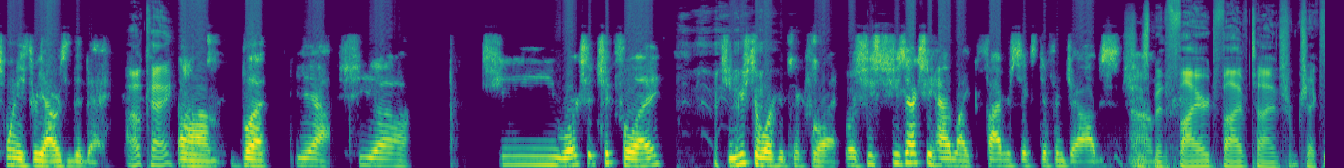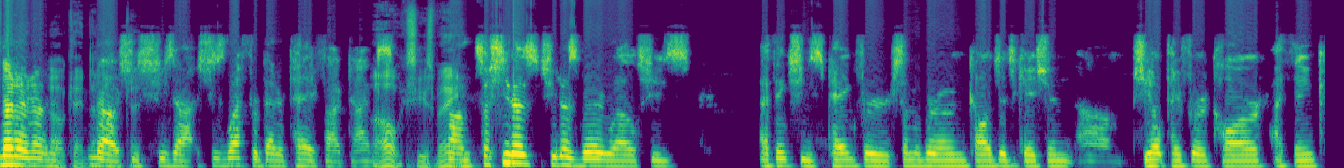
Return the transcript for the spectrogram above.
23 hours of the day. Okay. Um, but yeah, she uh she works at Chick Fil A. She used to work at Chick Fil A. Well, she's she's actually had like five or six different jobs. She's Um, been fired five times from Chick. Fil A. No, no, no, no, Okay. no. okay. she's she's uh she's left for better pay five times. Oh, excuse me. Um, so she does she does very well. She's I think she's paying for some of her own college education. Um, she helped pay for a car. I think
